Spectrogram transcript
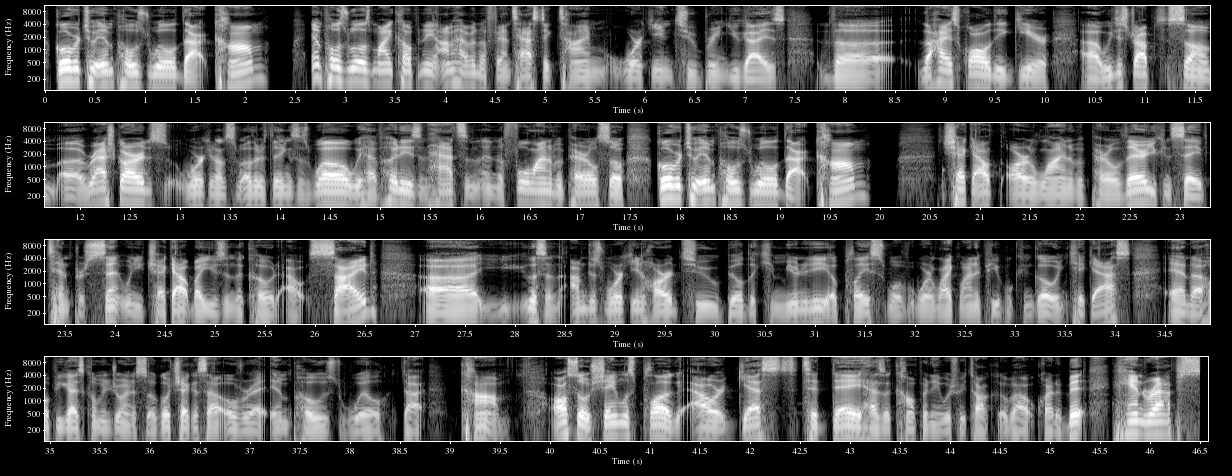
Go over to imposedwill.com. Imposed Will is my company. I'm having a fantastic time working to bring you guys the the highest quality gear. Uh, we just dropped some uh, rash guards, working on some other things as well. We have hoodies and hats and, and a full line of apparel. So go over to imposedwill.com check out our line of apparel there. You can save 10% when you check out by using the code outside. Uh, listen, I'm just working hard to build a community, a place where, where like minded people can go and kick ass. And I hope you guys come and join us. So go check us out over at imposedwill.com. Also, shameless plug our guest today has a company which we talk about quite a bit Hand Wraps.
